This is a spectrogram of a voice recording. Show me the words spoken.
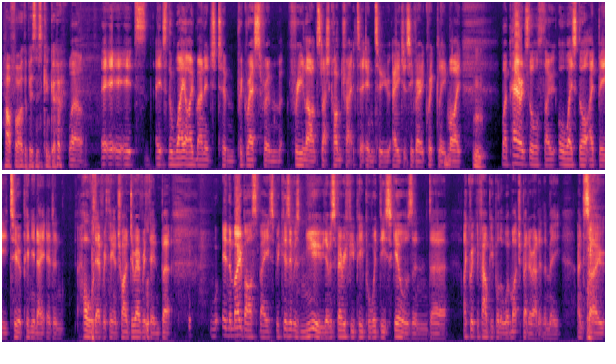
how far the business can go. Well, it, it, it's it's the way I managed to progress from freelance slash contractor into agency very quickly. My mm. my parents also always thought I'd be too opinionated and hold everything and try and do everything, but in the mobile space because it was new. There was very few people with these skills, and uh, I quickly found people that were much better at it than me. And so,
